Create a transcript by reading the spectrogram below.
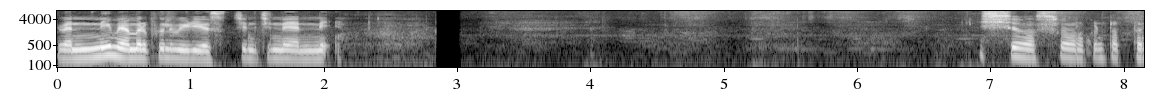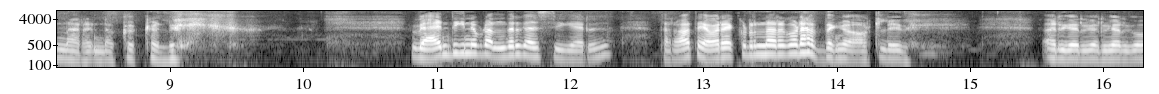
ఇవన్నీ మెమరబుల్ వీడియోస్ చిన్న చిన్న అన్నీ ఇష్టం వస్తాం అనుకుంటూ వస్తున్నారండి ఒక్కొక్కళ్ళు. వ్యాన్ దిగినప్పుడు అందరు కలిసి దిగారు. తర్వాత ఎవరెక్కడున్నారో కూడా అర్థం కావట్లేదు. అరుగరు అరుగరుగో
